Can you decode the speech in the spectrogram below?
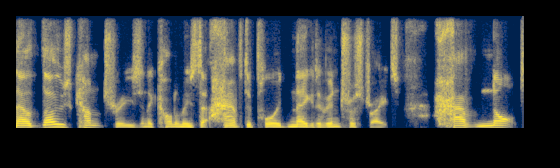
Now, those countries and economies that have deployed negative interest rates have not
